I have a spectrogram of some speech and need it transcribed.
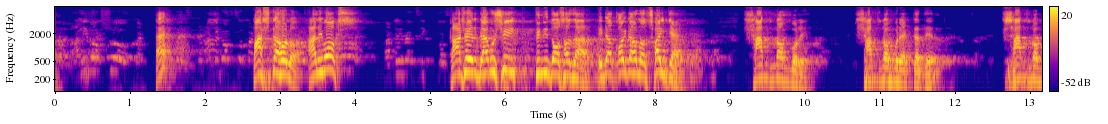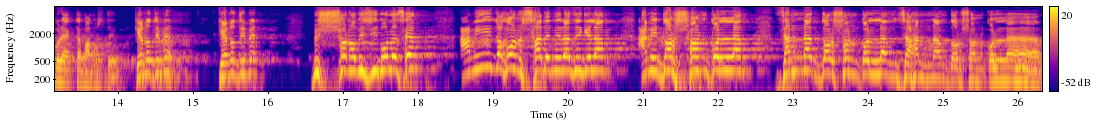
হ্যাঁ? পাঁচটা হলো। আলিবক্স কাঠের ব্যবসায়িক তিনি দশ হাজার। এটা কয়টা হলো? ছয়টা। সাত নম্বরে। সাত নম্বরে একটা দেন। সাত নম্বরে একটা মানুষ দেন। কেন দিবেন? কেন দিবেন? বিশ্বনবীজি বলেছেন, আমি যখন সাবে মিরাজে গেলাম আমি দর্শন করলাম, জান্নাত দর্শন করলাম, জাহান্নাম দর্শন করলাম।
